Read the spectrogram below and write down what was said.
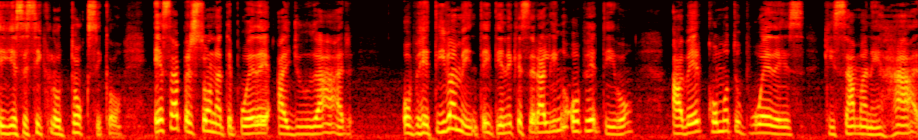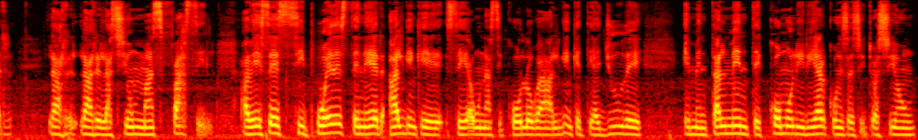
y ese ciclo tóxico, esa persona te puede ayudar objetivamente, y tiene que ser alguien objetivo, a ver cómo tú puedes quizá manejar la, la, relación más fácil. A veces si puedes tener alguien que sea una psicóloga, alguien que te ayude eh, mentalmente cómo lidiar con esa situación,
